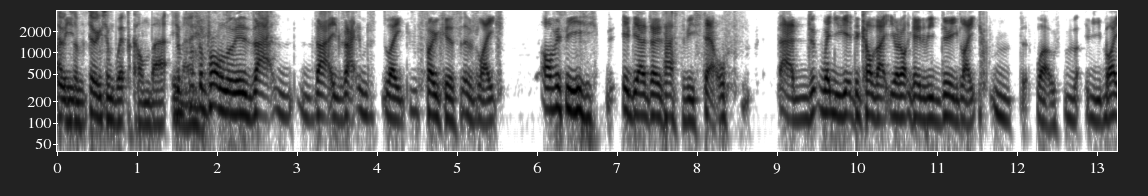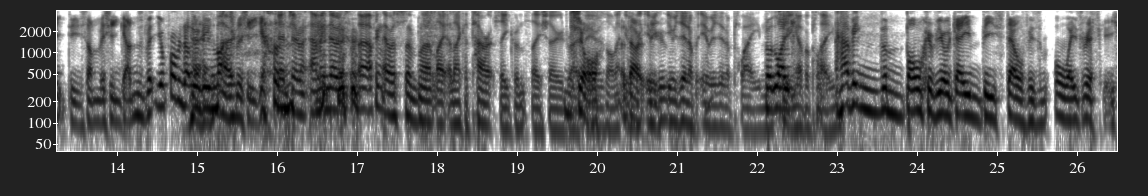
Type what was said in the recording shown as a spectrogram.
doing mean- some doing some whip combat you The, know the problem is that that exact like focus of like obviously Indiana Jones has to be stealth, and when you get into combat, you're not going to be doing like well, you might do some machine guns, but you're probably not going to do much No. machine guns. gen- I mean, there was. Uh, I think there was some uh, like like a turret sequence they showed. Right, Sure, where was on it. a He turret was, he was, he sequence. was in a he was in a plane, But, like, shooting other plane. Having the bulk of your game be stealth is always risky.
